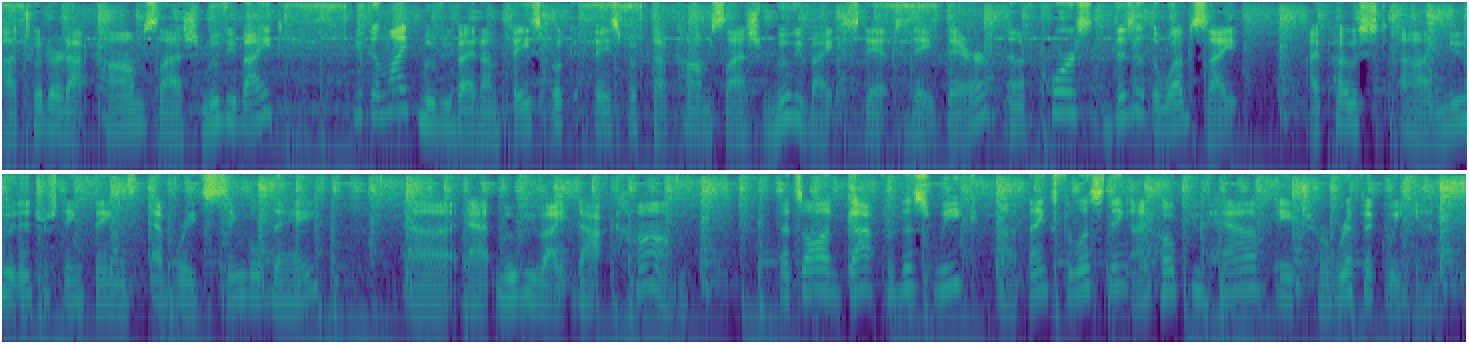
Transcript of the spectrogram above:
Uh, Twitter.com slash MovieBite. You can like MovieBite on Facebook at Facebook.com slash MovieBite to stay up to date there. And of course, visit the website. I post uh, new and interesting things every single day uh, at MovieBite.com. That's all I've got for this week. Uh, thanks for listening. I hope you have a terrific weekend.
